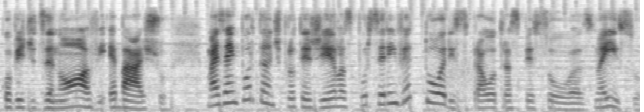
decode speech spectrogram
Covid-19, é baixo. Mas é importante protegê-las por serem vetores para outras pessoas, não é isso?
